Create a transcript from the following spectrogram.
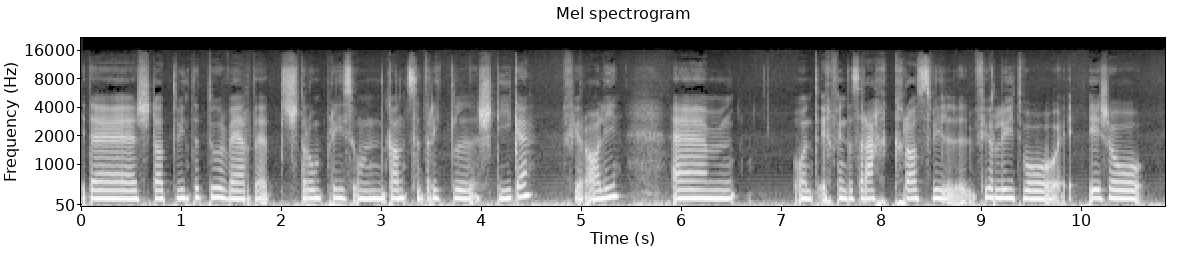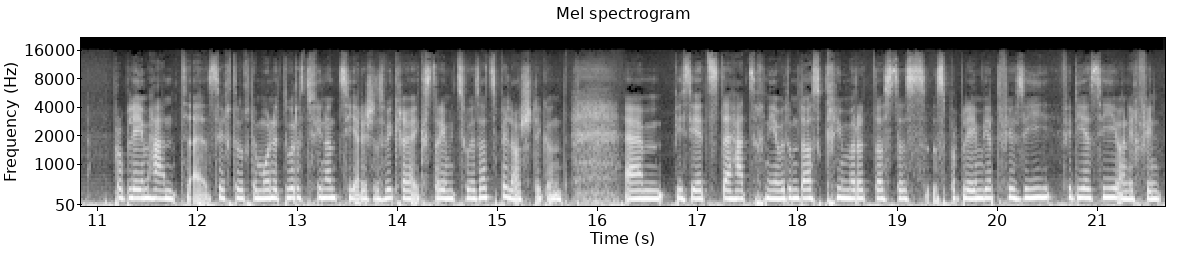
In der Stadt Winterthur werden die Strompreise um ein ganzes Drittel steigen für alle. Ähm, und ich finde das recht krass, weil für Leute, die eh schon Probleme haben, äh, sich durch den Monat durch zu finanzieren, ist das wirklich eine extreme Zusatzbelastung. Und ähm, bis jetzt äh, hat sich niemand um das gekümmert, dass das ein Problem wird für sie, für die sein. Und ich finde,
